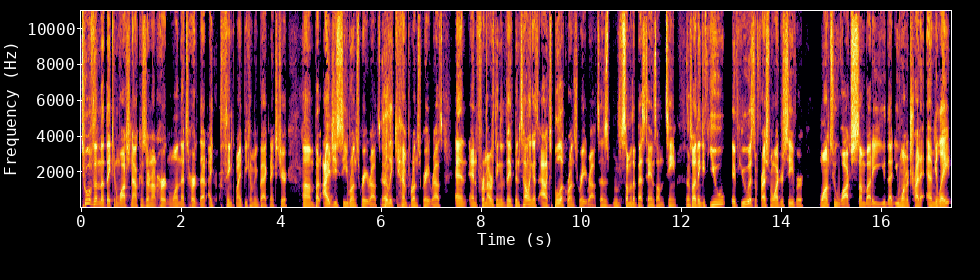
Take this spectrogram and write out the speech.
two of them that they can watch now because they're not hurt, and one that's hurt that I think might be coming back next year. Um, but IGC runs great routes. Yeah. Billy Kemp runs great routes, and and from everything that they've been telling us, Alex Bullock runs great routes and is some of the best hands on the team. Yep. So I think if you if you as a freshman wide receiver want to watch somebody you, that you want to try to emulate.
